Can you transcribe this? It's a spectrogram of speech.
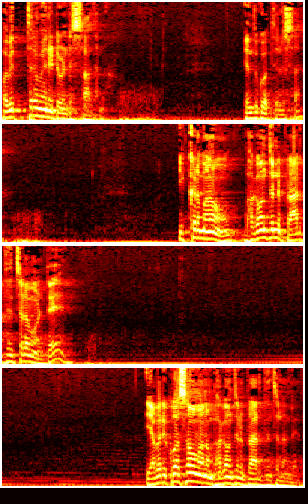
పవిత్రమైనటువంటి సాధన. ఎందుకో తెలుసా? ఇక్కడ మనం భగవంతుని ప్రార్థించడం అంటే ఎవరి కోసం మనం భగవంతుని ప్రార్థించడం లేదు.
